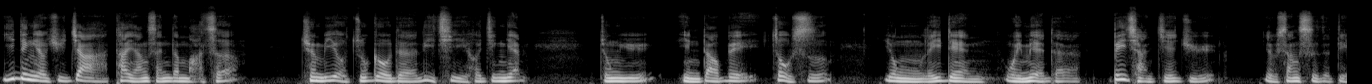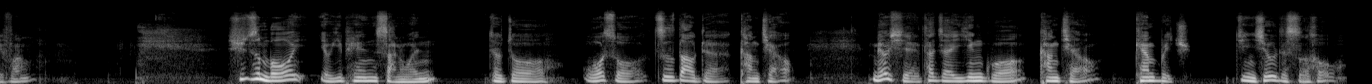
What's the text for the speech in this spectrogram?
一定要去驾太阳神的马车，却没有足够的力气和经验，终于引到被宙斯用雷电毁灭的悲惨结局有相似的地方。徐志摩有一篇散文叫做《我所知道的康桥》，描写他在英国康桥 （Cambridge） 进修的时候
